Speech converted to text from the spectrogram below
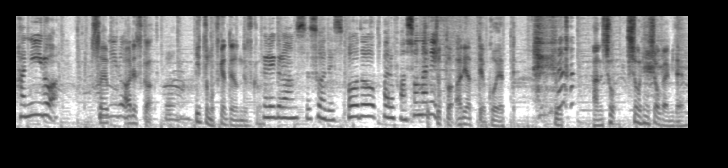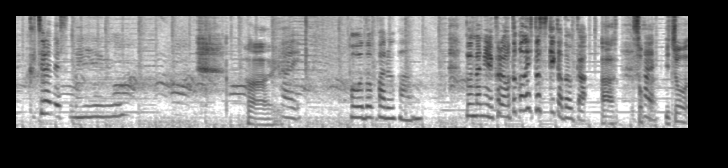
ハニーロア。それあれですか？いつもつけてるんですか？フレグランスそうです。オードパルファン。そんなに。ちょっとあれやってよこうやって。あの商品紹介みたいな。こちらですね。はい。はいオードパルファン。どんなにこれ男の人好きかどうか。あそっか、はい。一応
